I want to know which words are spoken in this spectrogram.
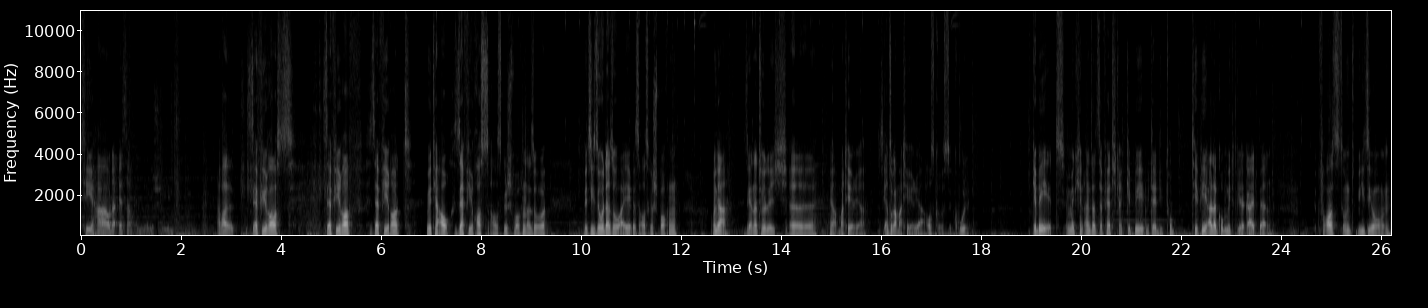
TH oder S am Ende geschrieben. Aber Sephiroth, Sephiroth, Sephiroth wird ja auch Sephiroth ausgesprochen. Also wird sie so oder so Aeris ausgesprochen. Und ja, sie hat natürlich äh, ja Materia. Sie hat sogar Materia ausgerüstet. Cool. Gebet. Möglichen Einsatz der Fertigkeit Gebet, mit der die Trupp TP aller Gruppenmitglieder geheilt werden. Frost und Vision.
